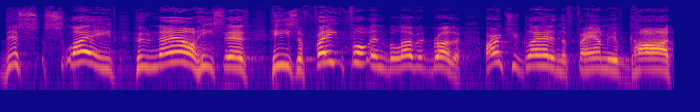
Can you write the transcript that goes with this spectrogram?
this slave who now he says he's a faithful and beloved brother. Aren't you glad in the family of God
